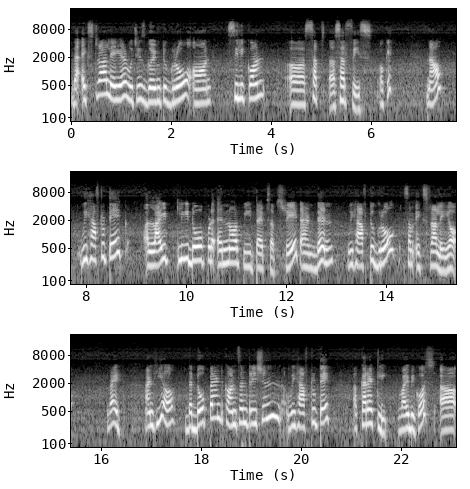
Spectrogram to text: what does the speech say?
the extra layer which is going to grow on silicon uh, sub, uh, surface okay? Now we have to take a lightly doped n or p type substrate and then we have to grow some extra layer right? And here the dopant concentration we have to take uh, correctly. Why? Because uh,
